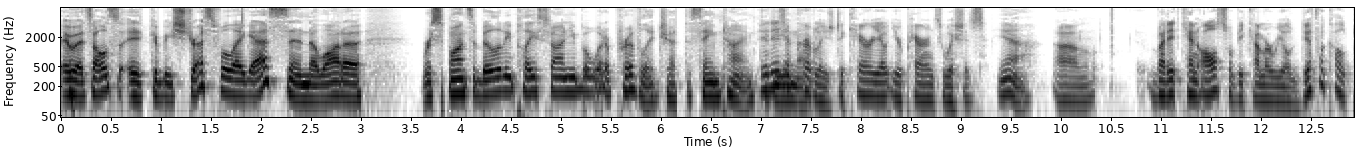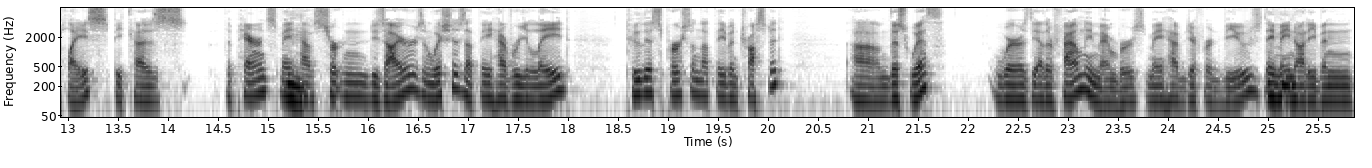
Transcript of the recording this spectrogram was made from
it's also it could be stressful, I guess, and a lot of responsibility placed on you, but what a privilege at the same time. To It be is a that. privilege to carry out your parents' wishes. Yeah. Um, but it can also become a real difficult place because the parents may have certain desires and wishes that they have relayed to this person that they've entrusted um, this with, whereas the other family members may have different views. They may not even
